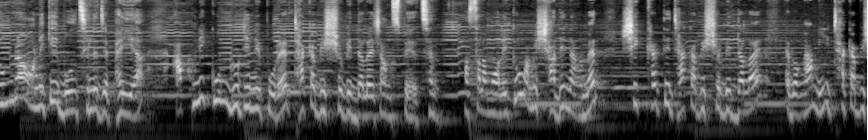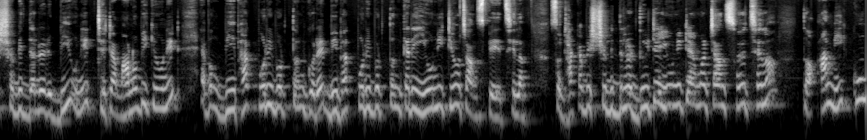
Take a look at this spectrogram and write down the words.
তোমরা অনেকেই বলছিলে যে, ভাইয়া, আপনি কোন রুটিনে পড়ে ঢাকা বিশ্ববিদ্যালয়ে চান্স পেয়েছেন? আসসালামু আলাইকুম, আমি স্বাধীন আহমেদ, শিক্ষার্থী ঢাকা বিশ্ববিদ্যালয় এবং আমি ঢাকা বিশ্ববিদ্যালয়ের বি ইউনিট যেটা মানবিক ইউনিট এবং বিভাগ পরিবর্তন করে বিভাগ পরিবর্তনকারী ইউনিটেও চান্স পেয়েছিলাম। সো ঢাকা বিশ্ববিদ্যালয়ের দুইটা ইউনিটে আমার চান্স হয়েছিল। তো আমি কোন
